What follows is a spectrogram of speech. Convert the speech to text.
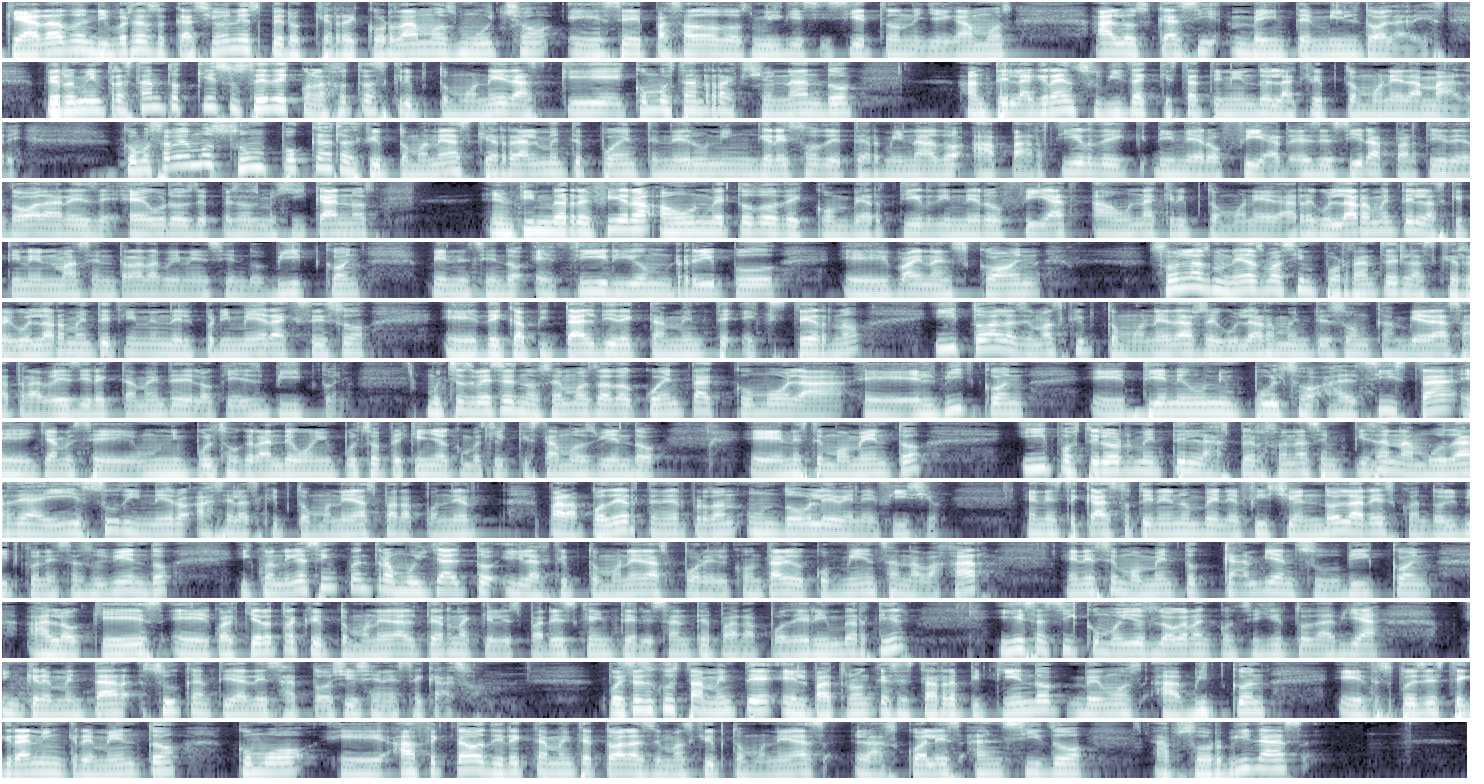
que ha dado en diversas ocasiones, pero que recordamos mucho ese pasado 2017 donde llegamos a los casi 20 mil dólares. Pero mientras tanto, ¿qué sucede con las otras criptomonedas? ¿Qué, ¿Cómo están reaccionando ante la gran subida que está teniendo la criptomoneda madre? Como sabemos, son pocas las criptomonedas que realmente pueden tener un ingreso determinado a partir de dinero fiat, es decir, a partir de dólares, de euros, de pesos mexicanos. En fin, me refiero a un método de convertir dinero fiat a una criptomoneda. Regularmente las que tienen más entrada vienen siendo Bitcoin, vienen siendo Ethereum, Ripple, eh, Binance Coin. Son las monedas más importantes las que regularmente tienen el primer acceso eh, de capital directamente externo y todas las demás criptomonedas regularmente son cambiadas a través directamente de lo que es Bitcoin. Muchas veces nos hemos dado cuenta cómo la, eh, el Bitcoin eh, tiene un impulso alcista, llámese un impulso grande o un impulso pequeño como es el que estamos viendo en este momento y posteriormente las personas empiezan a mudar de ahí su dinero hacia las criptomonedas para, poner, para poder tener perdón, un doble beneficio. En este caso tienen un beneficio en dólares cuando el Bitcoin está subiendo y cuando ya se encuentra muy alto y las criptomonedas por el contrario comienzan a bajar, en ese momento cambian su Bitcoin a lo que es eh, cualquier otra criptomoneda alterna que les parezca interesante para poder invertir. Y es así como ellos logran conseguir todavía incrementar su cantidad de satoshis en este caso. Pues es justamente el patrón que se está repitiendo. Vemos a Bitcoin eh, después de este gran incremento, como eh, ha afectado directamente a todas las demás criptomonedas, las cuales han sido absorbidas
